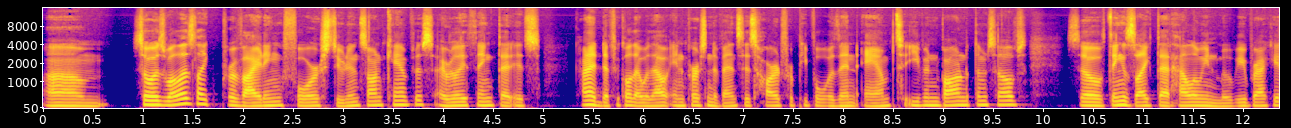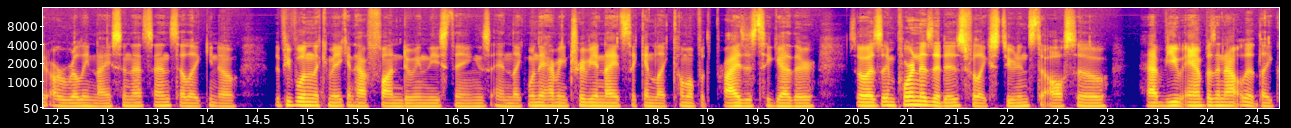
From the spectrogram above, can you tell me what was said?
Um, so as well as like providing for students on campus, I really think that it's kind of difficult that without in-person events, it's hard for people within AMP to even bond with themselves. So things like that Halloween movie bracket are really nice in that sense that like, you know, the people in the committee can have fun doing these things and like when they're having trivia nights they can like come up with prizes together so as important as it is for like students to also have view amp as an outlet like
